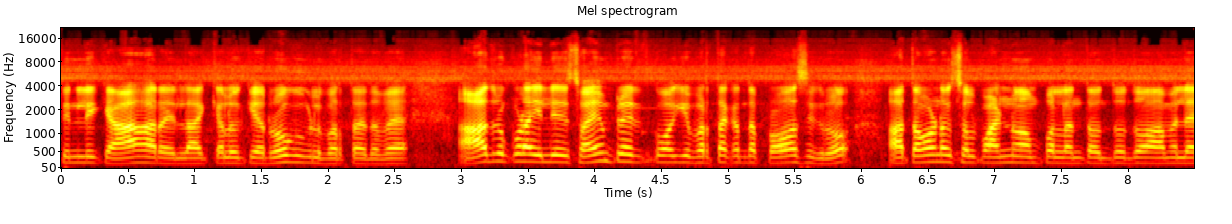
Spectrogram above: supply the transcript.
ತಿನ್ನಲಿಕ್ಕೆ ಆಹಾರ ಇಲ್ಲ. ಕೆಲವಕ್ಕೆ ರೋಗಗಳು ಬರ್ತಾ ಇದ್ದಾವೆ ಆದರೂ ಕೂಡ ಇಲ್ಲಿ ಸ್ವಯಂ ಪ್ರೇರಿತವಾಗಿ ಬರ್ತಕ್ಕಂಥ ಪ್ರವಾಸಿಗರು, ಆ ತೊಗೊಂಡೋಗಿ ಸ್ವಲ್ಪ ಹಣ್ಣು, ಹಂಪಲ್ ಅಂತಂಥದ್ದು, ಆಮೇಲೆ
